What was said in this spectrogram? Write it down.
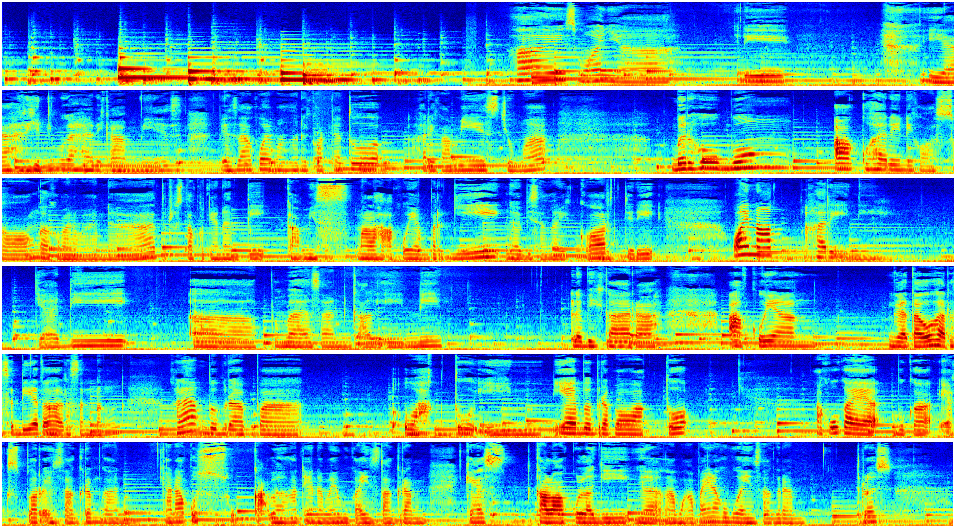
Hai semuanya. Jadi Iya hari ini bukan hari Kamis. Biasa aku emang recordnya tuh hari Kamis Cuma Berhubung aku hari ini kosong Gak ke mana-mana Terus takutnya nanti Kamis malah aku yang pergi Gak bisa nge-record Jadi why not hari ini Jadi uh, Pembahasan kali ini lebih ke arah aku yang nggak tahu harus sedih atau harus seneng. Karena beberapa waktu ini ya beberapa waktu aku kayak buka explore Instagram kan. Karena aku suka banget yang namanya buka Instagram. Kayak kalau aku lagi nggak ngapa-ngapain aku buka Instagram. Terus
